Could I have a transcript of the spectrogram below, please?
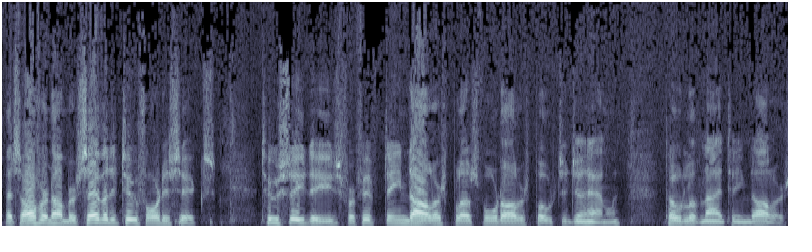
That's offer number 7246. Two CDs for $15 plus $4 postage and handling total of $19.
